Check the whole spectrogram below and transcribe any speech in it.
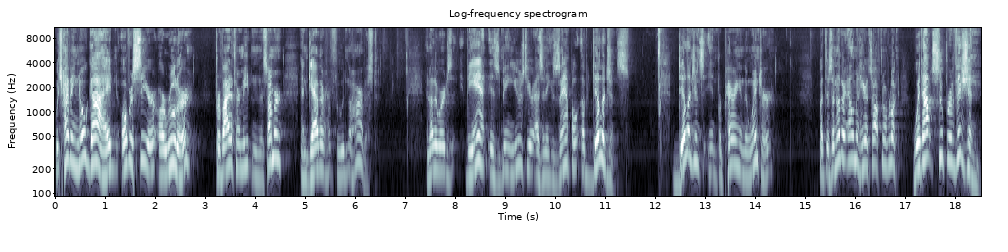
which having no guide, overseer, or ruler, provideth her meat in the summer and gathereth her food in the harvest. In other words, the ant is being used here as an example of diligence. Diligence in preparing in the winter, but there's another element here that's often overlooked without supervision.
